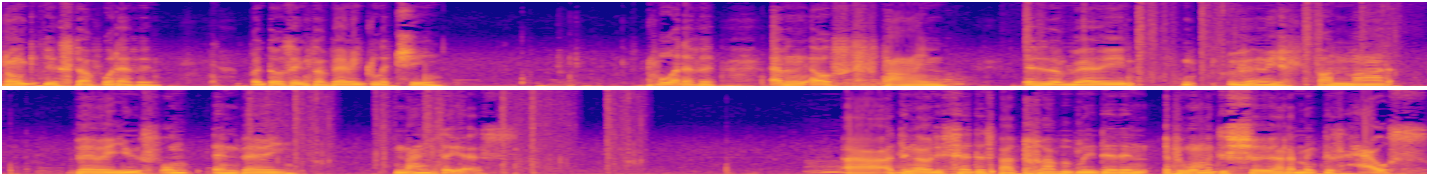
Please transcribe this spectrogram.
Don't get your stuff, whatever. But those things are very glitchy whatever. Everything else is fine. This is a very, very fun mod. Very useful and very nice, I guess. Uh, I think I already said this, but I probably didn't. If you want me to show you how to make this house,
